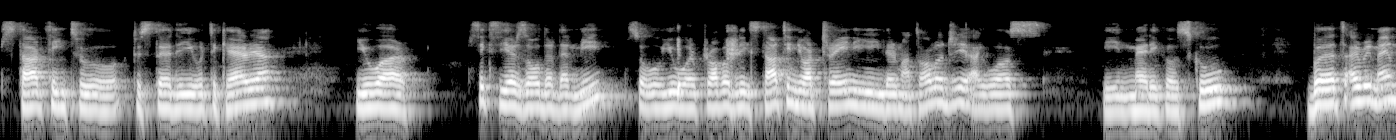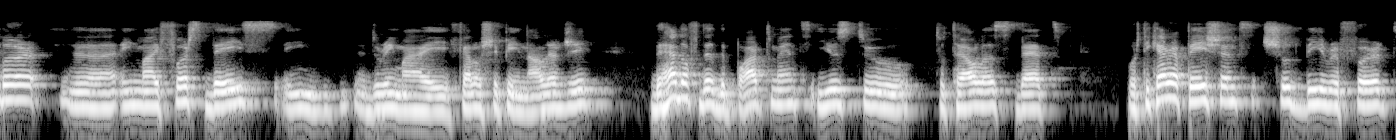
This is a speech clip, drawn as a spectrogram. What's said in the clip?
starting to, to study urticaria. You were six years older than me, so you were probably starting your training in dermatology. I was in medical school. But I remember uh, in my first days in, during my fellowship in allergy, the head of the department used to to tell us that urticaria patients should be referred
